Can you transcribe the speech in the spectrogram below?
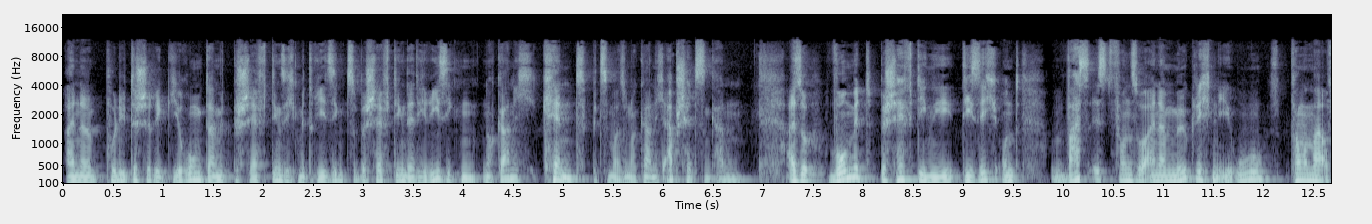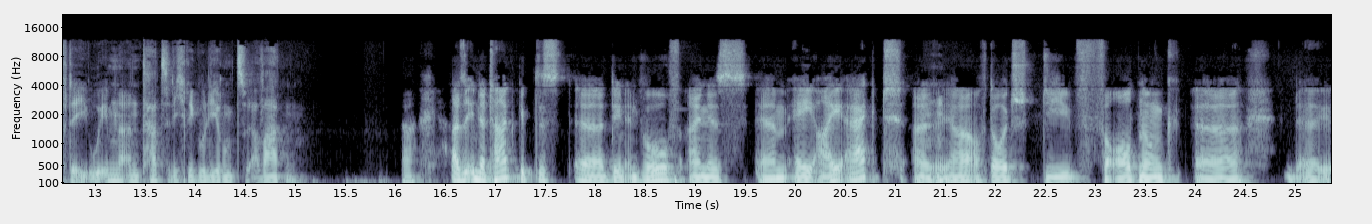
eine politische Regierung damit beschäftigen, sich mit Risiken zu beschäftigen, der die Risiken noch gar nicht kennt, beziehungsweise noch gar nicht abschätzen kann? Also womit beschäftigen die, die sich und was ist von so einer möglichen EU, fangen wir mal auf der EU-Ebene an, tatsächlich Regulierung zu erwarten? Ja, also in der Tat gibt es äh, den Entwurf eines ähm, AI Act, äh, mhm. ja, auf Deutsch die Verordnung äh, äh,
